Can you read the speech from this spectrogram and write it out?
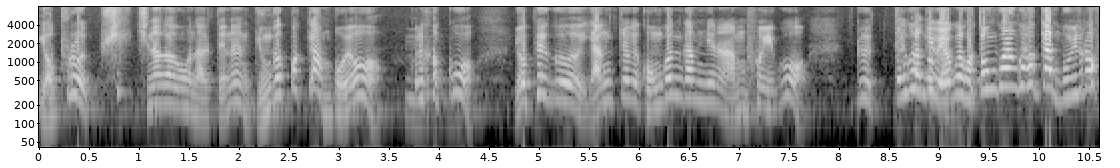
옆으로 휙 지나가고 날 때는 윤곽밖에 안 보여. 그래갖고 옆에 그 양쪽에 공건 감리는 안 보이고, 그 태극기 외곽하고 동그란 거밖에 안 보이더라고.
